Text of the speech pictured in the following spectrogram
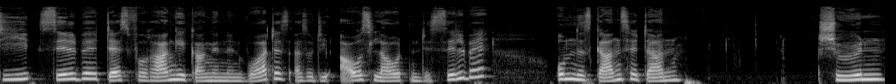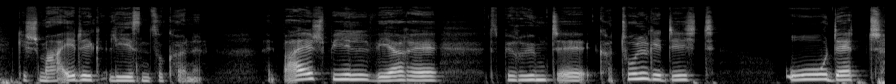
die Silbe des vorangegangenen Wortes, also die auslautende Silbe, um das Ganze dann schön geschmeidig lesen zu können. Ein Beispiel wäre das berühmte Catull-Gedicht Odet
